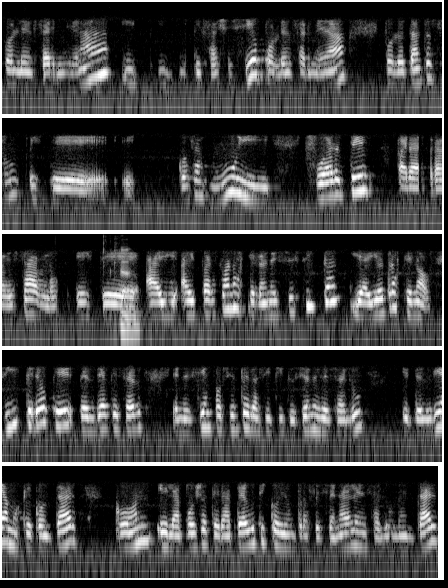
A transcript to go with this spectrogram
con la enfermedad y, que falleció por la enfermedad, por lo tanto son este, eh, cosas muy fuertes para atravesarlo. Este, hay, hay personas que lo necesitan y hay otras que no. Sí, creo que tendría que ser en el 100% de las instituciones de salud que tendríamos que contar con el apoyo terapéutico de un profesional en salud mental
